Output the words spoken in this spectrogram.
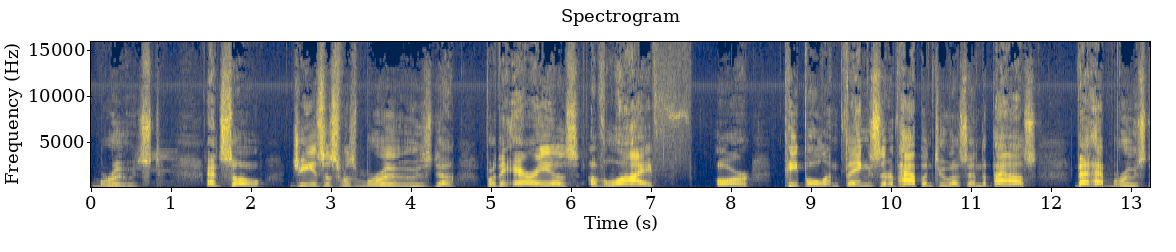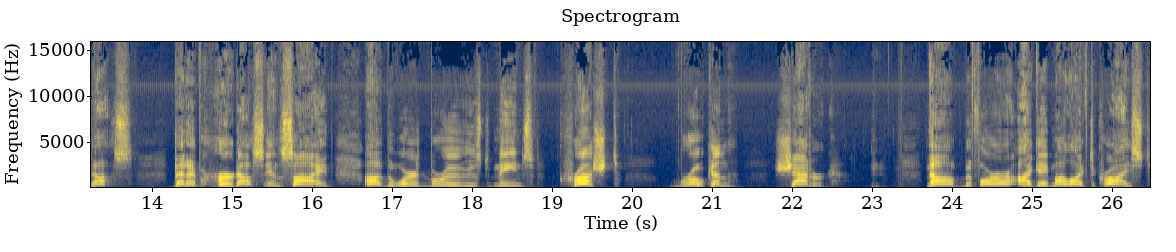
bruised. And so Jesus was bruised uh, for the areas of life or people and things that have happened to us in the past that have bruised us, that have hurt us inside. Uh, the word bruised means crushed, broken, shattered. Now, before I gave my life to Christ,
